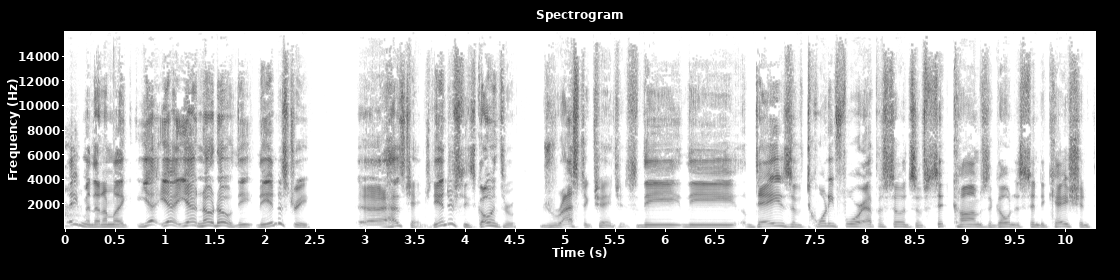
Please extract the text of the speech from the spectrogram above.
statement that I'm like, yeah, yeah, yeah, no, no. The the industry uh, has changed. The industry's going through drastic changes. The the days of 24 episodes of sitcoms that go into syndication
